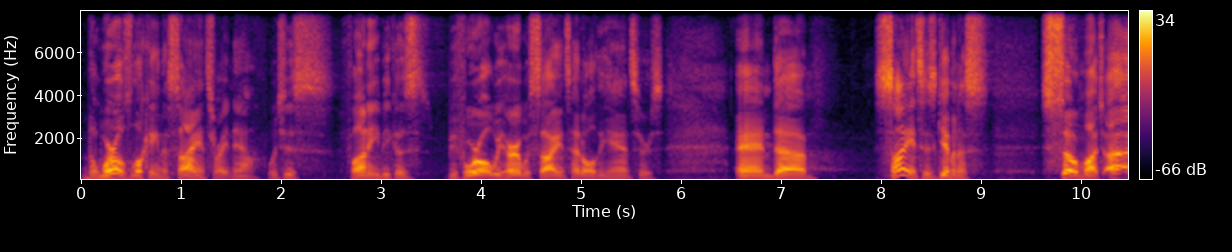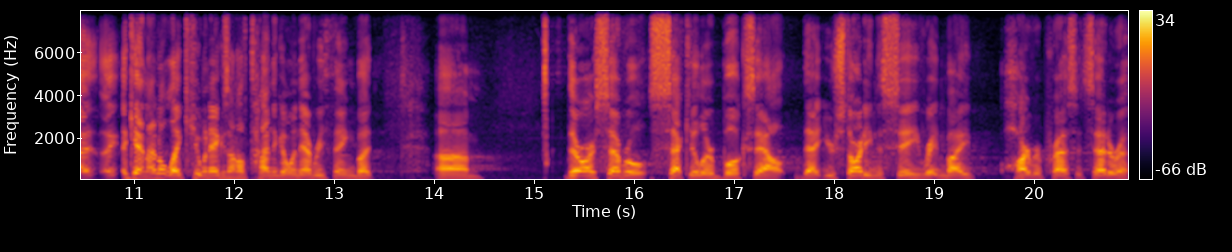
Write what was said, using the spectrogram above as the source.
the world's looking to science right now, which is funny because before all we heard was science had all the answers. And uh, science has given us so much. I, again, I don't like Q&A because I don't have time to go into everything, but um, there are several secular books out that you're starting to see, written by Harvard Press, et cetera,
